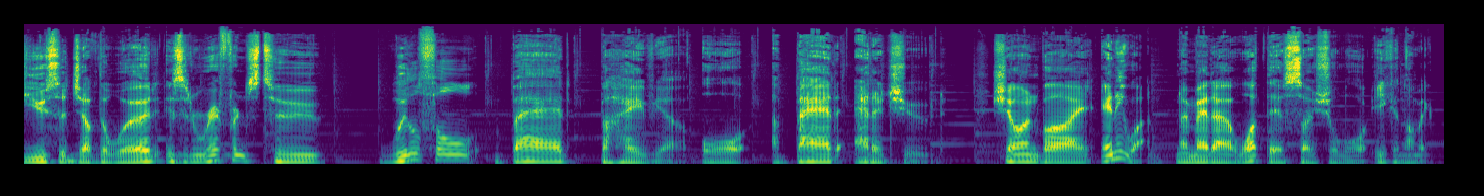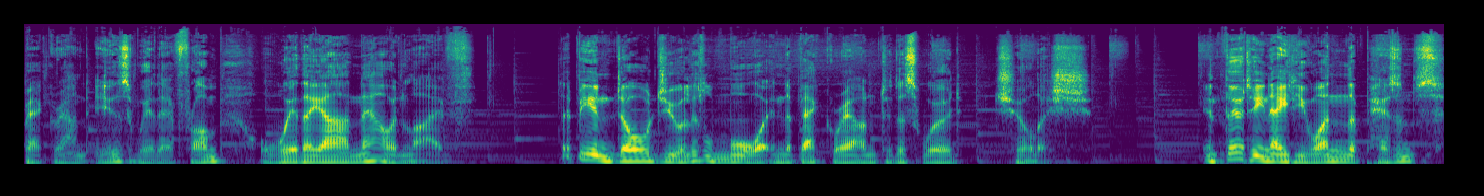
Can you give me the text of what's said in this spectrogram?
usage of the word is in reference to willful bad behavior or a bad attitude shown by anyone, no matter what their social or economic background is, where they're from, or where they are now in life. Let me indulge you a little more in the background to this word churlish. In 1381, the peasants,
